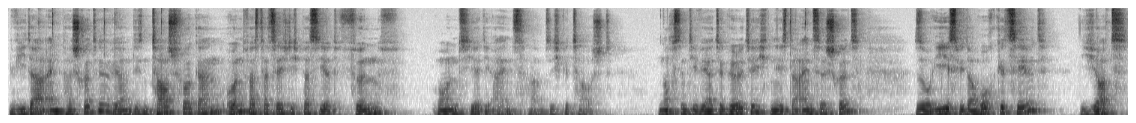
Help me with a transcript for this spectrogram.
Wieder ein paar Schritte, wir haben diesen Tauschvorgang und was tatsächlich passiert, 5 und hier die 1 haben sich getauscht. Noch sind die Werte gültig. Nächster Einzelschritt. So, i ist wieder hochgezählt. j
